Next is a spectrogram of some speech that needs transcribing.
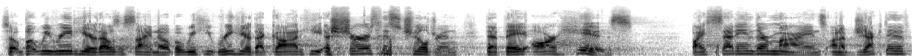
So, but we read here, that was a side note, but we read here that God, He assures His children that they are His by setting their minds on objective,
